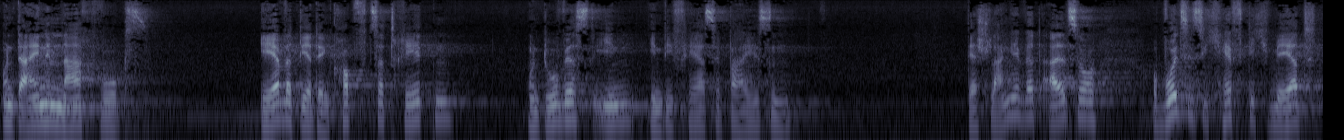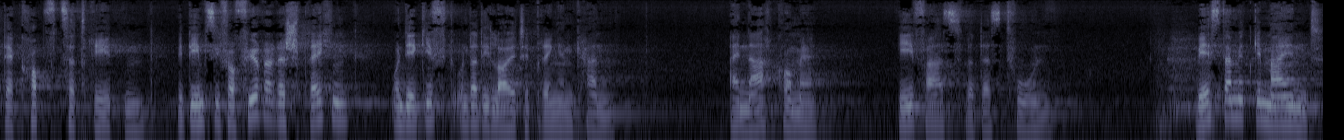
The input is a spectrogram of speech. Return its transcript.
und deinem Nachwuchs. Er wird dir den Kopf zertreten und du wirst ihn in die Ferse beißen. Der Schlange wird also obwohl sie sich heftig wehrt, der Kopf zertreten, mit dem sie verführerisch sprechen und ihr Gift unter die Leute bringen kann. Ein Nachkomme Evas wird das tun. Wer ist damit gemeint?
